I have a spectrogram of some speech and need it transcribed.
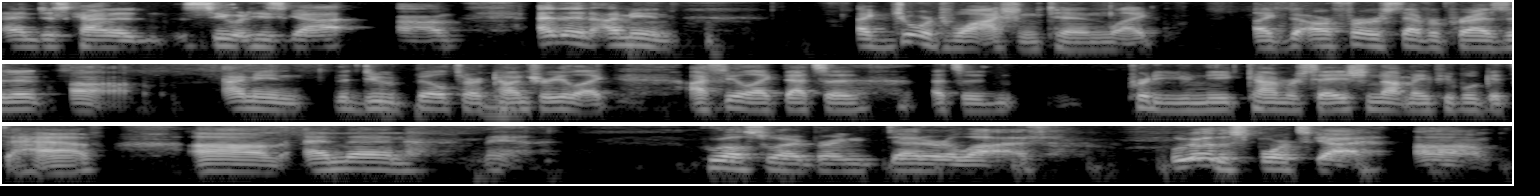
and just kind of see what he's got. Um, and then, I mean, like George Washington, like like the, our first ever president. Uh, I mean, the dude built our country. Like, I feel like that's a that's a pretty unique conversation. Not many people get to have. Um, and then, man, who else would I bring, dead or alive? We'll go with the sports guy. Um,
